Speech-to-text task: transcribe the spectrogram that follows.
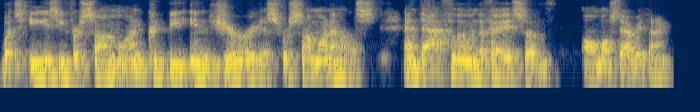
what's easy for someone could be injurious for someone else, and that flew in the face of almost everything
